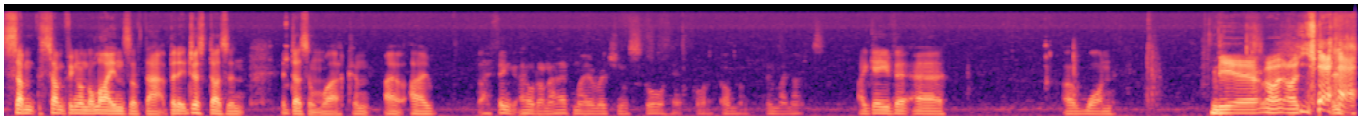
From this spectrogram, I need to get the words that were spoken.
some something on the lines of that. But it just doesn't it doesn't work. And I I, I think hold on, I have my original score here for it on my, in my notes. I gave it a a one. Yeah, I, I Yeah,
